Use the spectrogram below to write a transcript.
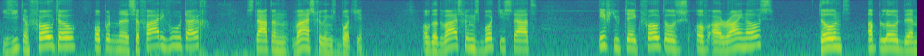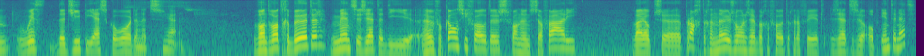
Je ziet een foto op een eh, safari-voertuig. Staat een waarschuwingsbordje. Op dat waarschuwingsbordje staat: If you take photos of our rhinos, don't upload them with the GPS coordinates. ja. Want wat gebeurt er? Mensen zetten die, eh, hun vakantiefoto's van hun safari, waarop ze prachtige neushoorns hebben gefotografeerd, zetten ze op internet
